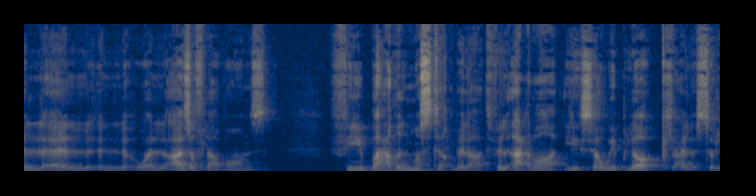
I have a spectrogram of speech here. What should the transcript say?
ال- ال- اللي هو ال isoflavones في بعض المستقبلات في الأعضاء يسوي block على الاستروجين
